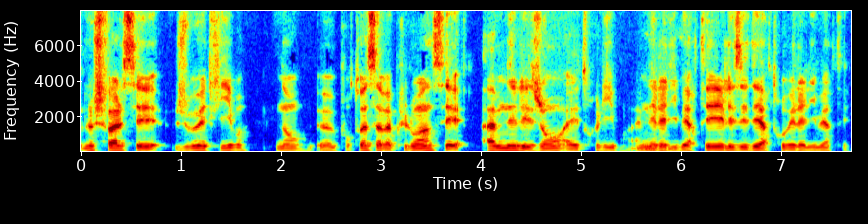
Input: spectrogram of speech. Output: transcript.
le cheval c'est je veux être libre. Non, euh, pour toi ça va plus loin, c'est amener les gens à être libres, amener la liberté, les aider à retrouver la liberté.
